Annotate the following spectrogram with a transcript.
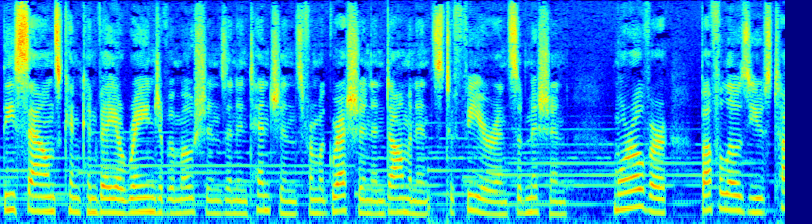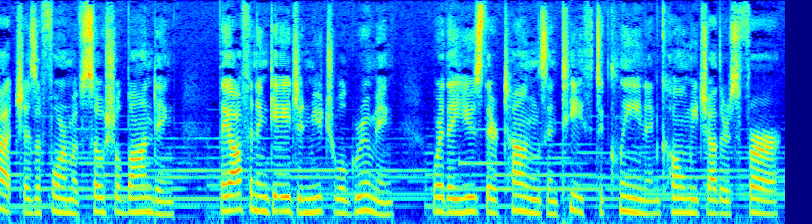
These sounds can convey a range of emotions and intentions from aggression and dominance to fear and submission. Moreover, buffaloes use touch as a form of social bonding. They often engage in mutual grooming, where they use their tongues and teeth to clean and comb each other's fur.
